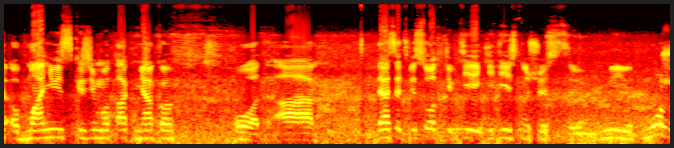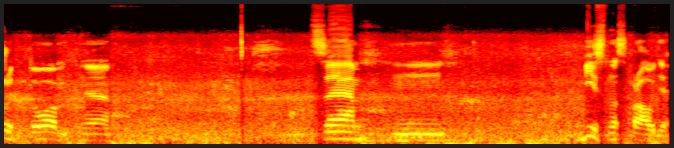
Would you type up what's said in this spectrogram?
обманюють, скажімо так, м'яко. От, а 10% ті, які дійсно щось вміють, можуть, то е, це м, біс насправді.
